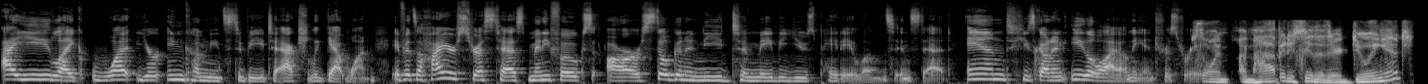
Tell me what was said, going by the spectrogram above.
i.e., like what your income needs to be to actually get one. If it's a higher stress test, many folks are still going to need to maybe use payday loans instead. And he's got an eagle eye on the interest rate. So I'm I'm happy to see that they're doing it.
